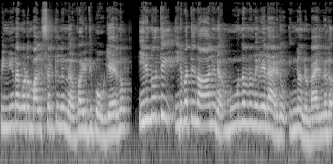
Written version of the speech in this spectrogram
പിന്നീട് അങ്ങോട്ട് മത്സരത്തിൽ നിന്ന് വഴുതി പോവുകയായിരുന്നു. ഇരുന്നൂറ്റി ഇരുപത്തിനാലിന് മൂന്നെന്ന നിലയിലായിരുന്നു ഇംഗ്ലണ്ട് ഉണ്ടായിരുന്നത്.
